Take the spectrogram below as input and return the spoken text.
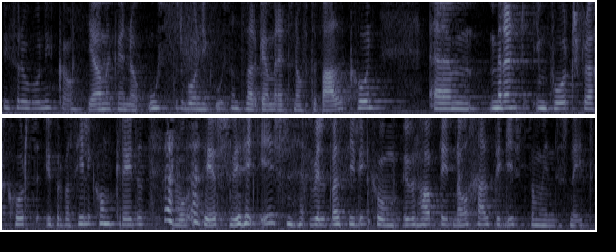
unserer Wohnung gehen? Ja, wir gehen noch aus der Wohnung aus und zwar gehen wir jetzt noch auf den Balkon. Ähm, wir haben im Vorgespräch kurz über Basilikum geredet, was sehr schwierig ist, weil Basilikum überhaupt nicht nachhaltig ist, zumindest nicht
